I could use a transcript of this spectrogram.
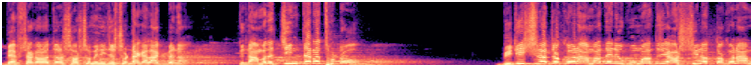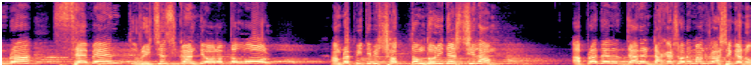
ব্যবসা করার জন্য সবসময় নিজস্ব টাকা লাগবে না। কিন্তু আমাদের চিন্তাটা ছোট। ব্রিটিশরা যখন আমাদের উপমহাদেশে আসছিল, তখন আমরা seventh richest country all of the world আমরা পৃথিবীর সপ্তম ধনী দেশ ছিলাম। আপনাদের জানেন ঢাকা শহরে মানুষ আসে কেন?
